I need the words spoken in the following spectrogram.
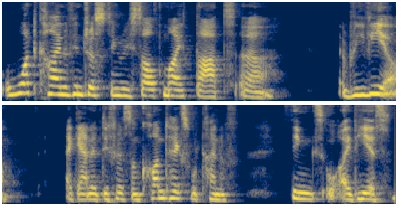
What kind of interesting result might that uh, reveal. Again, it differs on context, what kind of things or ideas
